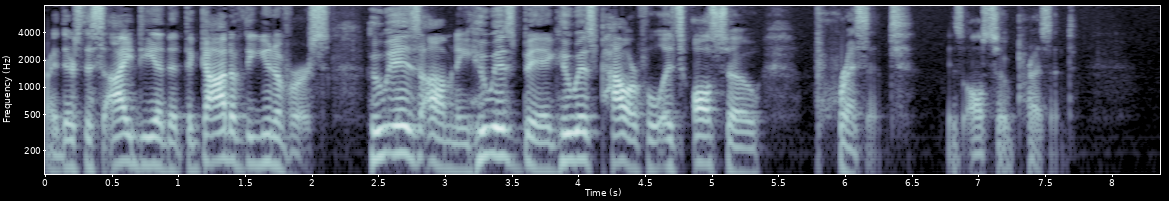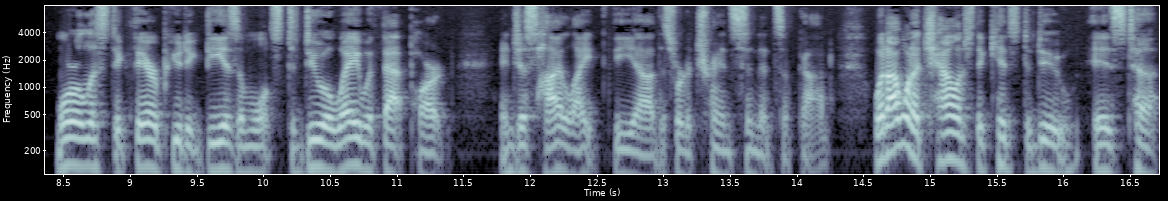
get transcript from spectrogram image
Right? There's this idea that the God of the universe, who is omni, who is big, who is powerful, is also present. Is also present. Moralistic therapeutic deism wants to do away with that part and just highlight the uh, the sort of transcendence of God. What I want to challenge the kids to do is to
